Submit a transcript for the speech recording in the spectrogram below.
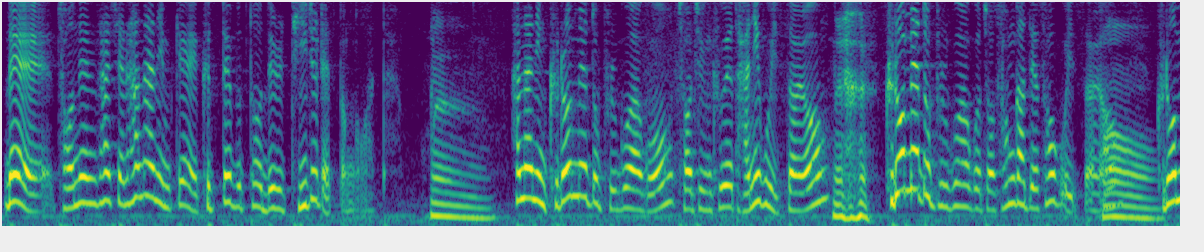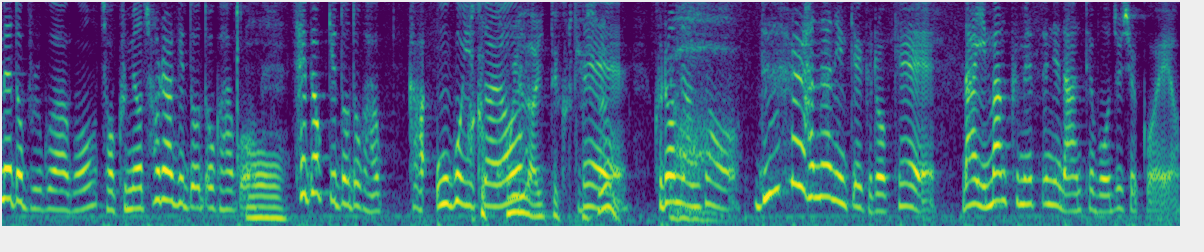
네, 저는 사실 하나님께 그때부터 늘 딜을 했던 것 같아요. 네. 하나님 그럼에도 불구하고 저 지금 교회 다니고 있어요. 네. 그럼에도 불구하고 저 성가대 서고 있어요. 어. 그럼에도 불구하고 저 금요 철야 기도도 가고 어. 새벽 기도도 가, 가- 오고 아, 그 있어요. 고일 나이 때 그렇게 했어요? 네. 그러면서 늘 하나님께 그렇게 나 이만큼 했으니 나한테 뭐 주실 거예요?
